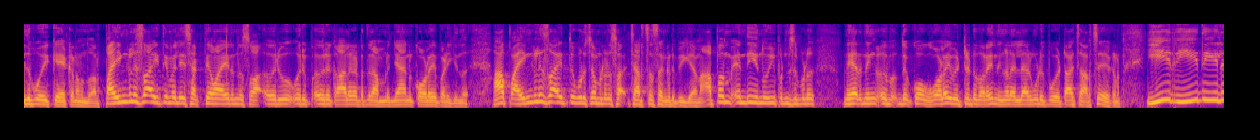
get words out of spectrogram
ഇത് പോയി കേൾക്കണമെന്ന് പറഞ്ഞു. പൈങ്കിളി സാഹിത്യം വലിയ ശക്തമായിരുന്ന ഒരു ഒരു ഒരു കാലഘട്ടത്തിൽ നമ്മൾ ഞാൻ കോളേജ് പഠിക്കുന്നത്. ആ പൈങ്കിളി സാഹിത്യത്തെക്കുറിച്ച് നമ്മൾ ചർച്ച സംഘടിപ്പിക്കുകയാണ്. അപ്പം എന്ത് ചെയ്യുന്നു ഈ പ്രിൻസിപ്പൾ നേരെ നിങ്ങൾ കോളേജ് വിട്ടിട്ട് പറയും നിങ്ങൾ എല്ലാവരും കൂടി പോയിട്ട് ആ ചർച്ച കേൾക്കണം. ഈ രീതിയിൽ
